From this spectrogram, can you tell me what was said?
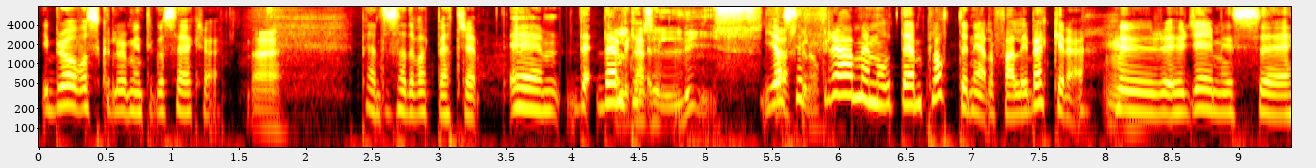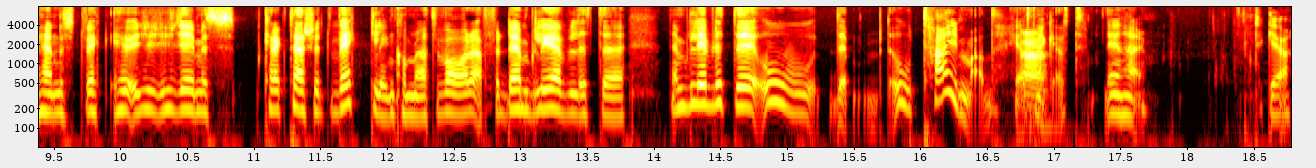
I Bravos skulle de inte gå säkra. nej. Pentos hade varit bättre. Ehm, de- den, Eller kanske lys. Jag ser de- fram emot den plotten i alla fall i böckerna. Mm. Hur, hur, Jamies, eh, hennes, utveck- hur, Jamies karaktärsutveckling kommer att vara. För den blev lite, den blev lite o, otajmad helt Ja. enkelt i den här. Tycker jag.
